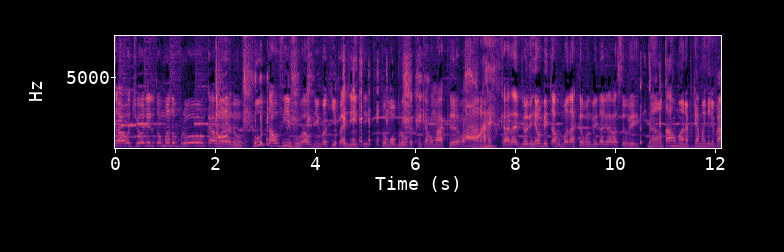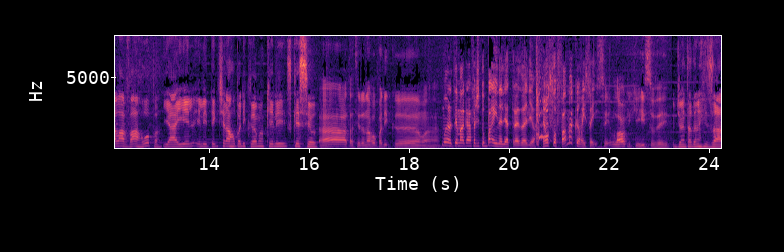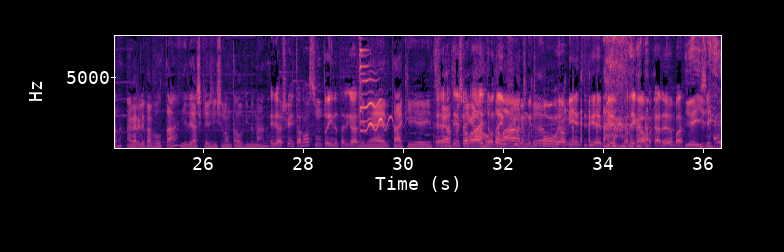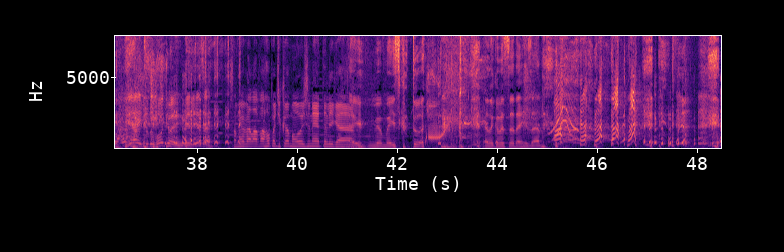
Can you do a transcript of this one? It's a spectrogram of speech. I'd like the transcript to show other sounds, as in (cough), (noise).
Puta, o Johnny ele tomando bronca, mano. Puta, ao vivo, ao vivo aqui pra gente. Tomou bronca que tem que arrumar a cama. Caralho. Caralho, o Johnny realmente tá arrumando a cama no meio da gravação, velho. Não, não tá arrumando. É porque a mãe dele vai lavar a roupa e aí ele, ele tem que tirar a roupa de cama porque ele esqueceu. Ah, tá tirando a roupa de cama. Mano, tem uma garrafa de tubaína ali atrás, olha ali, ó. É um sofá ou uma cama isso aí? Sei lá o que que é isso, velho. O Johnny tá dando risada. Agora ele vai voltar e ele acha que a gente não tá ouvindo nada. Ele acha que a gente tá no assunto ainda, tá ligado? Ele, é, ele tá aqui aí. tu É, foi- foi deixa pegar lá. a Então, daí o lá filme é muito cama. bom, realmente. É, porque fica legal pra caramba. E aí, gente? E aí, tudo bom, Johnny? Beleza? Sua mãe vai lavar roupa de cama hoje, né? Tô ligado. Aí minha mãe escutou. Ela começou a dar risada.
